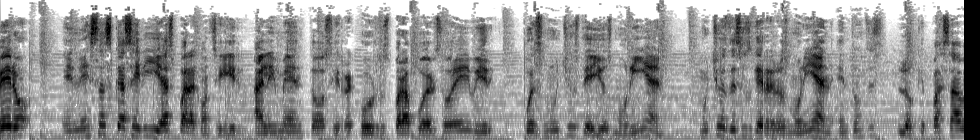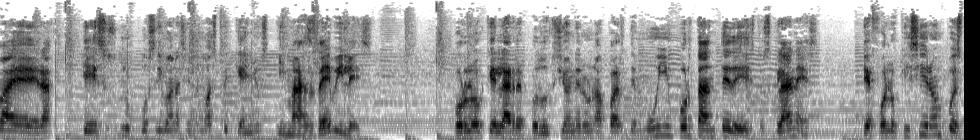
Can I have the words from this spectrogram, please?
Pero en esas cacerías para conseguir alimentos y recursos para poder sobrevivir, pues muchos de ellos morían. Muchos de esos guerreros morían. Entonces lo que pasaba era que esos grupos iban haciendo más pequeños y más débiles. Por lo que la reproducción era una parte muy importante de estos clanes. ¿Qué fue lo que hicieron? Pues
